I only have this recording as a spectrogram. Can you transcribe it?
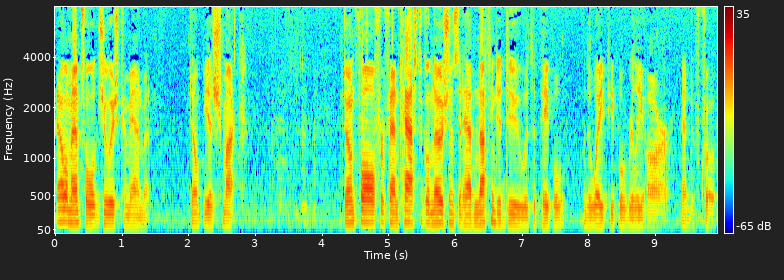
elemental Jewish commandment don't be a schmuck. Don't fall for fantastical notions that have nothing to do with the, people, the way people really are. End of quote.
